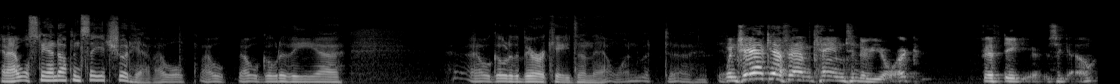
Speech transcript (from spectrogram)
And I will stand up and say it should have. I will. I will. I will go to the. Uh, I will go to the barricades on that one. But uh, when Jack FM came to New York, 15 years ago,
